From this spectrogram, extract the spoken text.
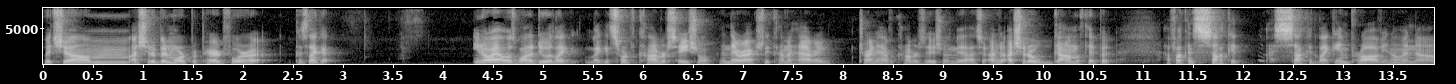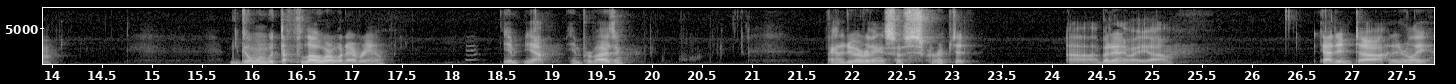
which um, I should have been more prepared for because like, you know, I always want to do it like like it's sort of conversational, and they were actually kind of having trying to have a conversation with me. I, I, I should have gone with it, but I fucking suck at I suck at like improv, you know, and um, going with the flow or whatever, you know. Im- yeah, improvising. I gotta do everything. It's so scripted. Uh, but anyway, um, yeah, I didn't. Uh, I didn't really.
